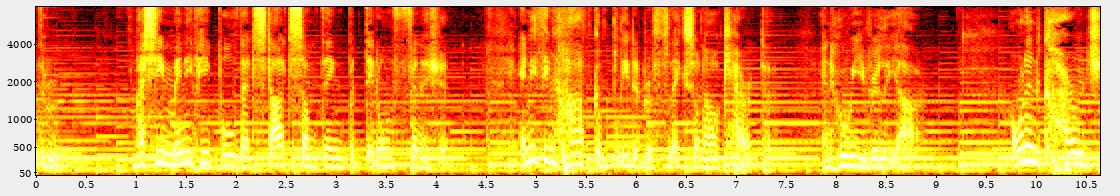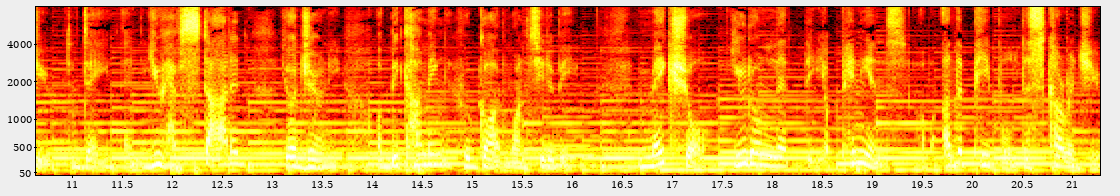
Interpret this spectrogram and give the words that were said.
through. I see many people that start something but they don't finish it. Anything half completed reflects on our character and who we really are. I want to encourage you today that you have started your journey of becoming who God wants you to be. Make sure you don't let the opinions of other people discourage you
